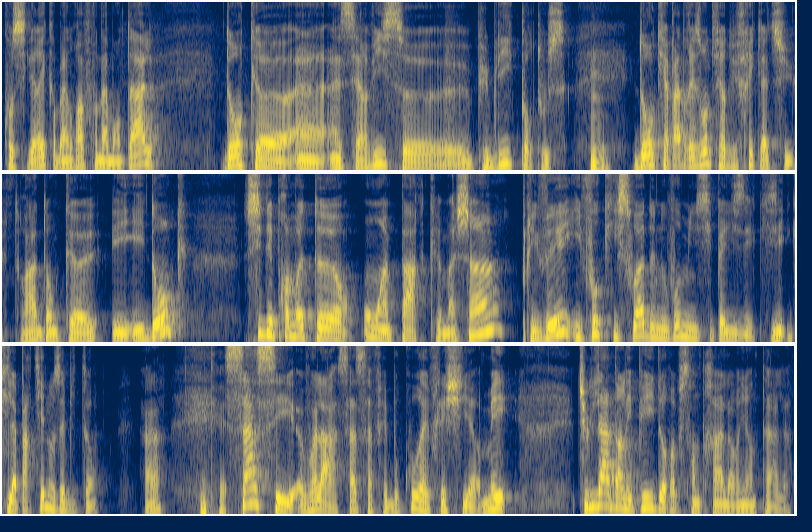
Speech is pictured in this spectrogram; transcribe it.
considéré comme un droit fondamental, donc euh, un, un service euh, public pour tous. Donc, il n'y a pas de raison de faire du fric là-dessus. Donc, euh, et, et donc, si des promoteurs ont un parc machin privé, il faut qu'il soit de nouveau municipalisé, qu'il appartienne aux habitants. hein. Ça, c'est voilà, ça, ça fait beaucoup réfléchir. Mais tu l'as dans les pays d'Europe centrale, orientale.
